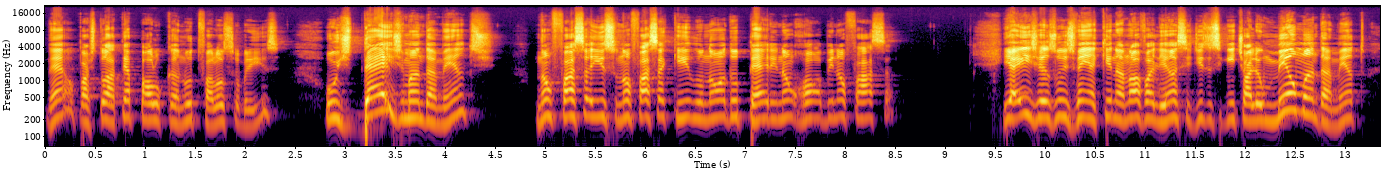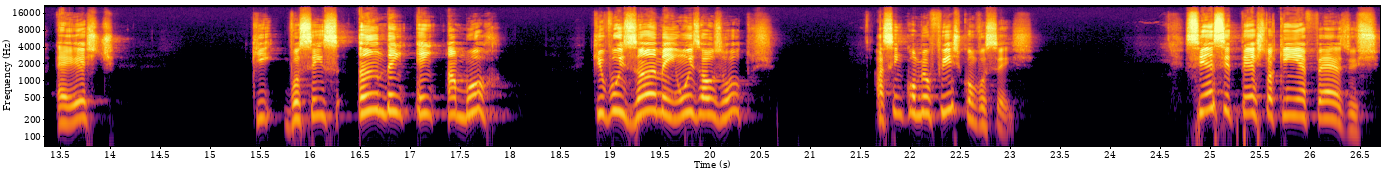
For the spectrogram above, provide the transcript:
né, o pastor até Paulo Canuto falou sobre isso, os dez mandamentos, não faça isso, não faça aquilo, não adultere, não roube, não faça. E aí Jesus vem aqui na nova aliança e diz o seguinte: olha, o meu mandamento é este, que vocês andem em amor, que vos amem uns aos outros, assim como eu fiz com vocês. Se esse texto aqui em Efésios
